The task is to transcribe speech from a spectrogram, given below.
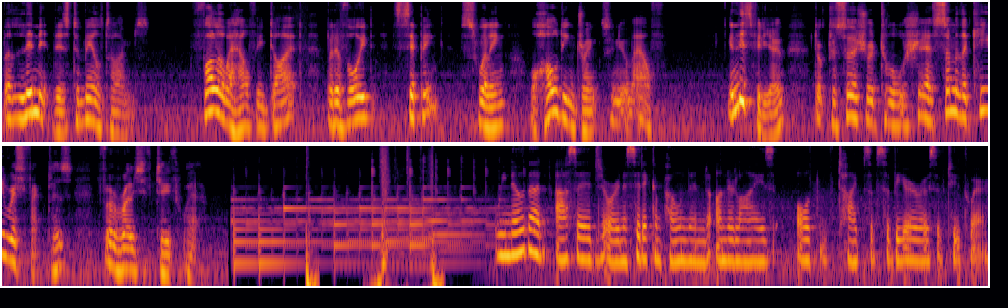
but limit this to meal times. Follow a healthy diet, but avoid sipping, swilling, or holding drinks in your mouth. In this video, Dr. Saoirse O'Toole. shares some of the key risk factors for erosive tooth wear. We know that acid or an acidic component underlies all types of severe erosive tooth wear.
